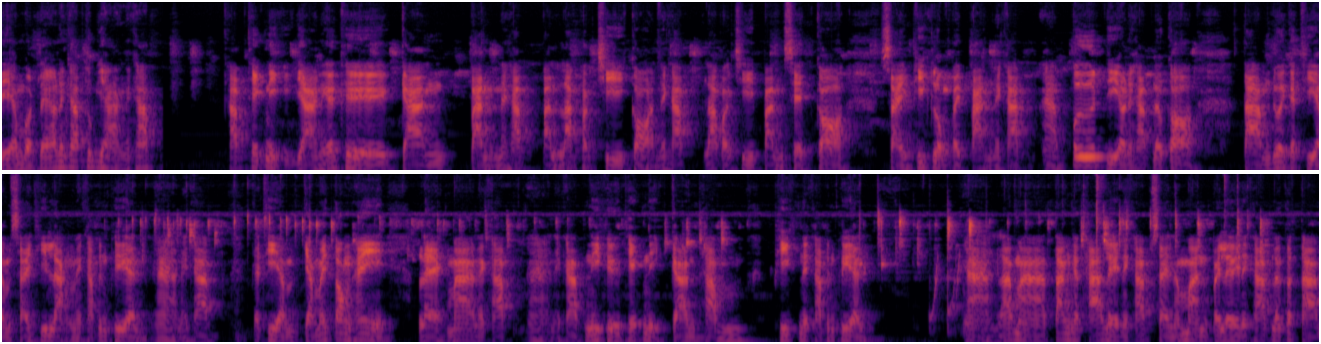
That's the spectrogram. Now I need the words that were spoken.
ตรียมหมดแล้วนะครับทุกอย่างนะครับครับเทคนิคอีกอย่างนึงก็คือการปั่นนะครับปั่นรากผักชีก่อนนะครับรากผักชีปั่นเสร็จก็ใส่พริกลงไปปั่นนะครับอ่าปื๊ดเดียวนะครับ แล้วก็ตามด้วยกระเทียมใส่ที่หลังนะครับเพื่อนๆอ่านะครับ กระเทียมจะไม่ต้องให้แหลกมากนะครับอ่านะครับ นี่คือเทคนิคการทำพริกนะครับเพื่อนๆอ่าแล้วมาตั้งกระทะเลยนะครับ ใส่น้ำมันไปเลยนะครับ แล้วก็ตาม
